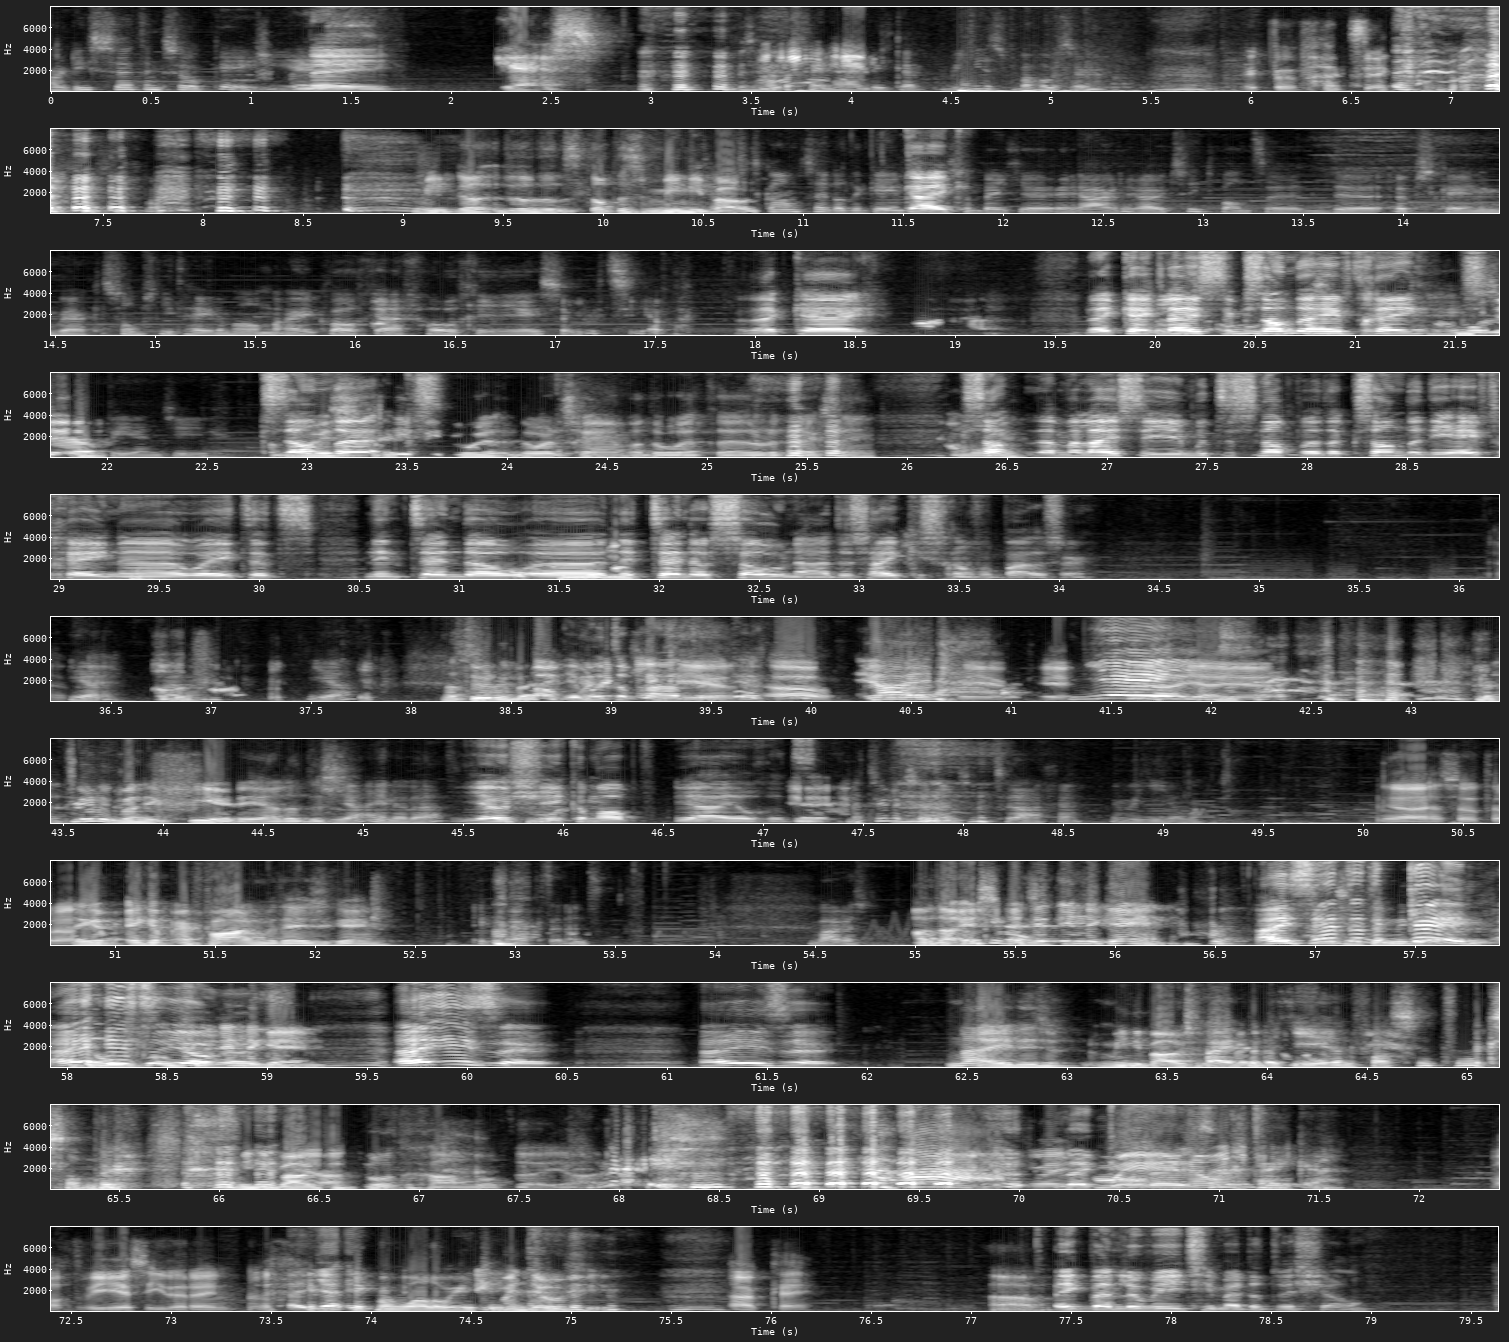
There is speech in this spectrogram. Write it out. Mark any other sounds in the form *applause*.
Are die settings oké? Yes. Nee. Yes! *laughs* We hebben geen handicap. Wie is Bowser? Ik ben. *laughs* Mi- dat, dat, dat, is een mini-bout. Het kan zijn dat de game Kijk. een beetje raar eruit ziet, want eh, de upscaling werkt soms niet helemaal, maar ik wou graag hogere resolutie hebben. Lekker. Nee, kijk, luister. Oh, Xander heeft een geen... Mooie- PNG. Xander... Door, door het scherm, door, het, eh, door de tekst heen. Oh, maar luister, je moet snappen. Dat Xander die heeft geen, eh, hoe heet het, Nintendo, eh, Oh, Nintendo Sona. Dus hij kiest gewoon voor Bowser. Oké. Ja. Dat ja? Natuurlijk ben Oh, ik. Je moet moet op A drukken. Oh. Ja, ja. Yay! Ja, ja, ja. *laughs* Natuurlijk ben ik vierde, ja. Dat is... Ja, inderdaad. Yoshi, kom op. Ja, heel goed. Natuurlijk zijn mensen traag, hè? Een beetje jammer. Ja, zo traag. Ik, heb, ik heb ervaring met deze game. Ik merkte het. Waar is... Oh, daar is hij zit in de game. Hij zit in de de game! Hij is er, zit in de game. Hij is er! Hij is er! Nee, deze mini Bowser is Spijt me dat je hierin vast zit, Alexander. Mini Bowser Ja. is doodgegaan, want eh, ja. Wait, Lekker. Wacht, wie is iedereen? Eh, ja, Ik ik, ben Waluigi. Ik ben Yoshi. Oké. Uh, ik ben Luigi, maar dat wist je al.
